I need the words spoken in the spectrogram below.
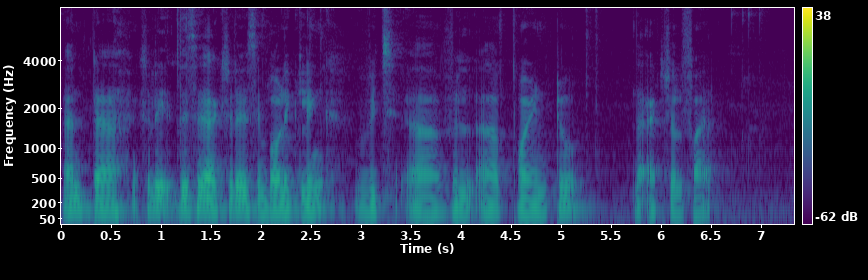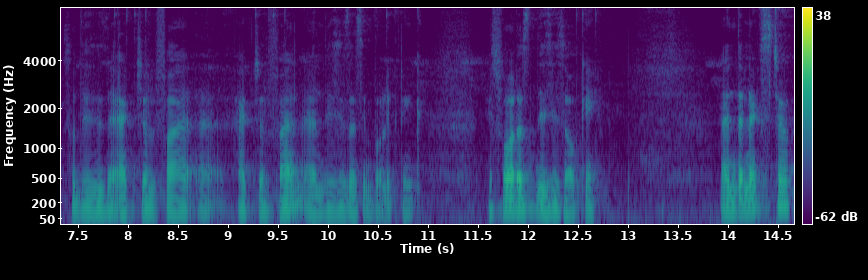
And uh, actually this is actually a symbolic link which uh, will uh, point to the actual file. So this is the actual file actual file and this is a symbolic link as far as this is okay. And the next step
